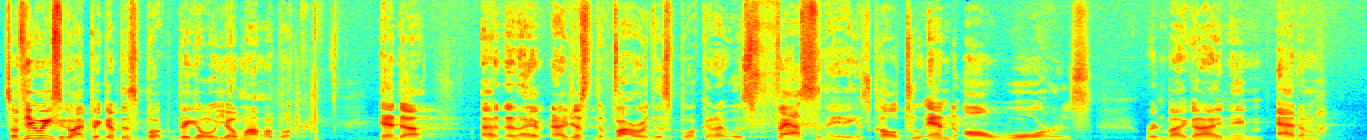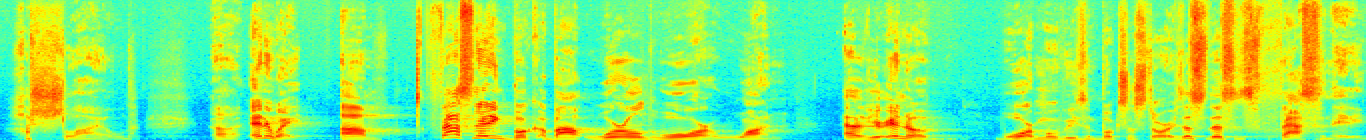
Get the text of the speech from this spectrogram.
so a few weeks ago, I picked up this book, big old Yo Mama book. And uh, uh, and I, I, just devoured this book, and it was fascinating. It's called To End All Wars, written by a guy named Adam Hochschild. Uh, anyway, um, fascinating book about World War I. If you're into war movies and books and stories, this, this is fascinating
